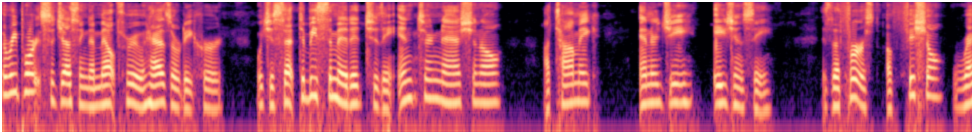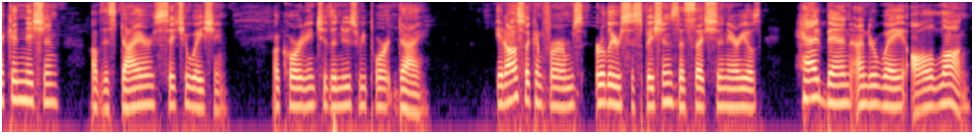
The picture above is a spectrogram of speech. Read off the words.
The report suggesting the melt through has already occurred, which is set to be submitted to the International Atomic Energy Agency, is the first official recognition of this dire situation, according to the news report Dai. It also confirms earlier suspicions that such scenarios had been underway all along,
